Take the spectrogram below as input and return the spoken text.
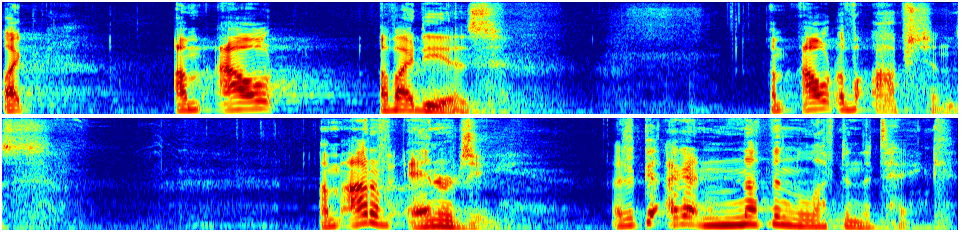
Like, I'm out of ideas. I'm out of options. I'm out of energy. I, got, I got nothing left in the tank.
